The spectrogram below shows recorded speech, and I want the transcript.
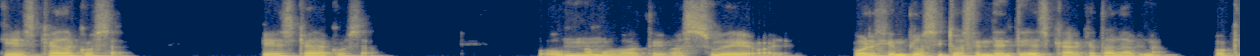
qué es cada cosa, es cada cosa. Por ejemplo, si tu ascendente es Karkata Lagna, ¿ok?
